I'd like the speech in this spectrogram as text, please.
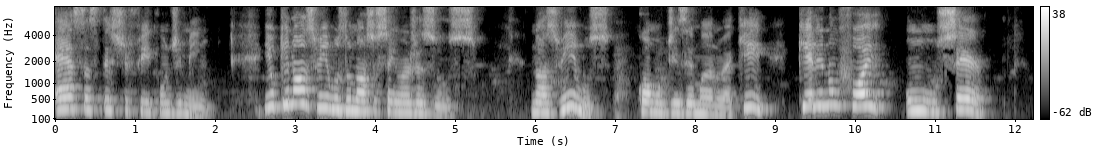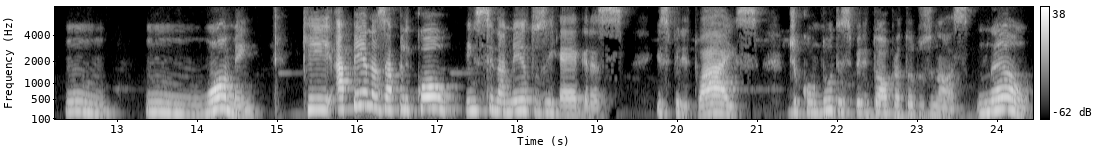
essas testificam de mim. E o que nós vimos do nosso Senhor Jesus? Nós vimos, como diz Emmanuel aqui, que ele não foi um ser um, um homem que apenas aplicou ensinamentos e regras espirituais, de conduta espiritual para todos nós. Não,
